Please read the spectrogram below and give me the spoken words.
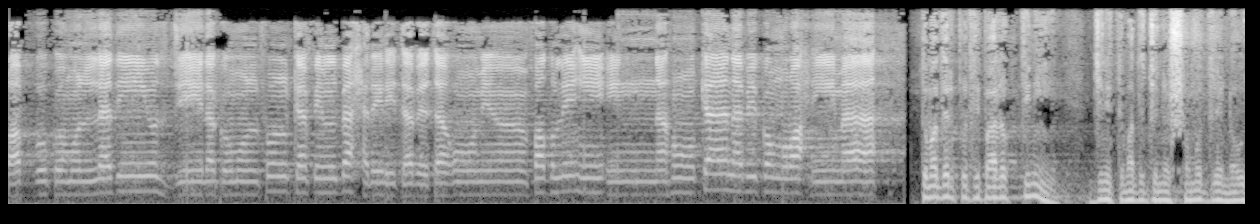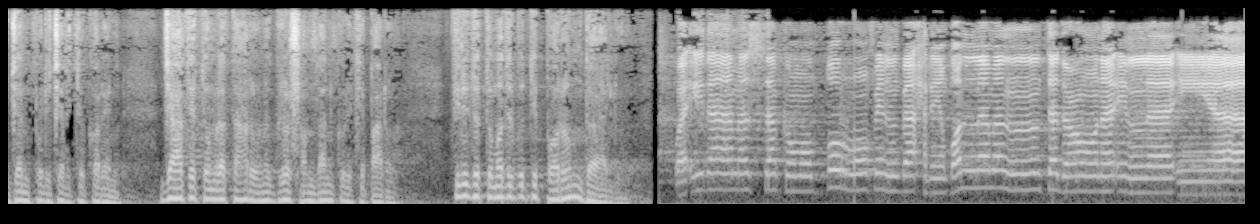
ربكم الذي يزجي لكم الفلك في البحر لتبتغوا من فضله إنه كان بكم رحيما তোমাদের প্রতিপালক তিনি যিনি তোমাদের জন্য সমুদ্রে নৌযান পরিচালিত করেন যাহাতে তোমরা তাহার অনুগ্রহ সন্ধান করিতে পারো তিনি তো তোমাদের প্রতি পরম দয়ালু وإذا مسكم الضر في البحر ضل من تدعون إلا إياه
